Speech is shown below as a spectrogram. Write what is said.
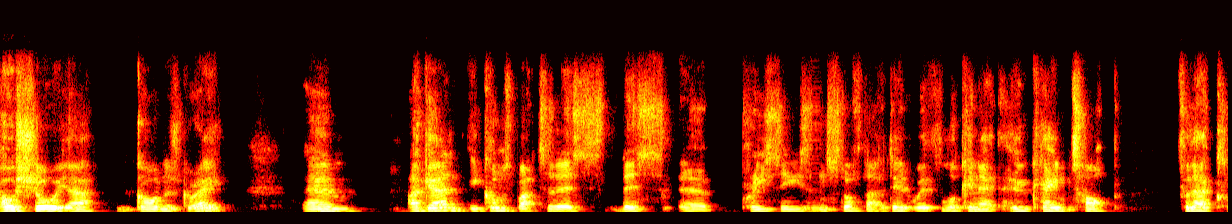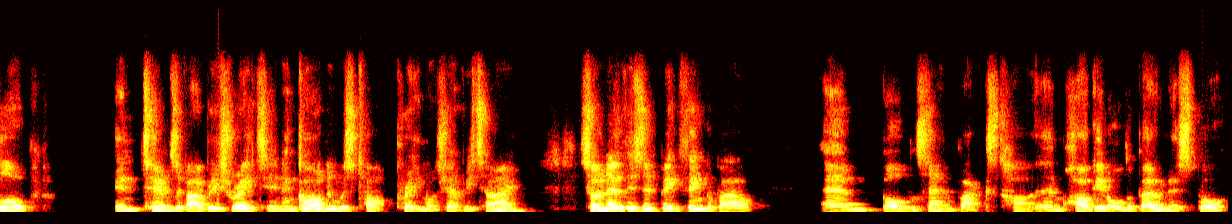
Oh, sure, yeah. Gardner's great. Um, again, it comes back to this this uh, pre-season stuff that I did with looking at who came top for their club in terms of average rating, and Gardner was top pretty much every time. So I know there's a big thing about um, Bolton centre backs um, hogging all the bonus, but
